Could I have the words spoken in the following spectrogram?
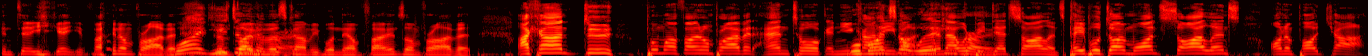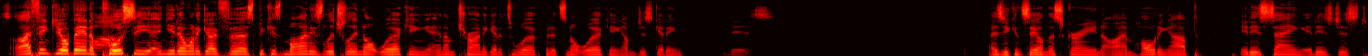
until you get your phone on private. Why Because both of us bro? can't be putting our phones on private. I can't do put my phone on private and talk, and you Well, can't mine's either. not then that working, would be dead silence. People don't want silence on a podcast. I think you're being a Fuck. pussy and you don't want to go first because mine is literally not working and I'm trying to get it to work, but it's not working. I'm just getting this. As you can see on the screen, I'm holding up. It is saying it is just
